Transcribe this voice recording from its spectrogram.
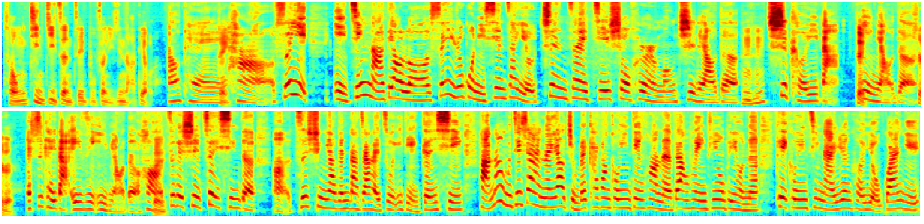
从禁忌症这一部分已经拿掉了。OK，对，好，所以已经拿掉了。所以如果你现在有正在接受荷尔蒙治疗的，嗯哼，是可以打。疫苗的，是的，哎，是可以打 A Z 疫苗的哈。这个是最新的呃资讯，要跟大家来做一点更新。好，那我们接下来呢要准备开放空音电话了，非常欢迎听众朋友呢可以空音进来，任何有关于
